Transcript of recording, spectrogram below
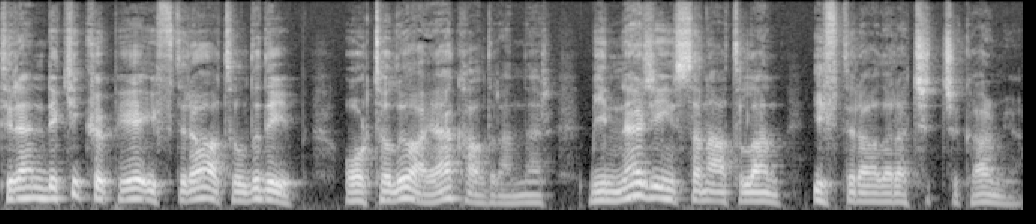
trendeki köpeğe iftira atıldı deyip ortalığı ayağa kaldıranlar binlerce insana atılan iftiralara çıt çıkarmıyor.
